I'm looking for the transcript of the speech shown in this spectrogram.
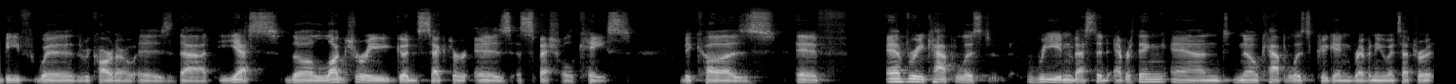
beef with Ricardo is that yes, the luxury goods sector is a special case because if every capitalist reinvested everything and no capitalist could gain revenue etc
